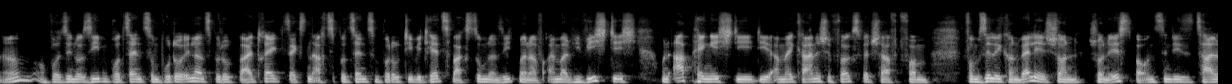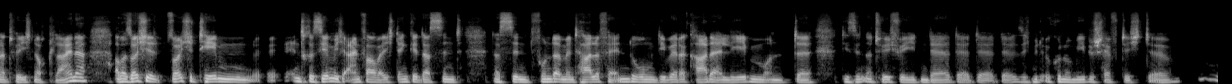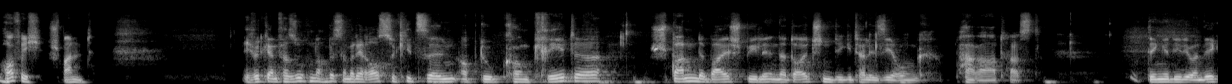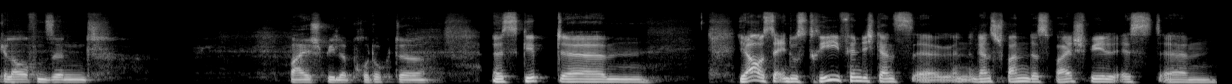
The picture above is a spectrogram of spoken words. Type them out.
Ja, obwohl sie nur sieben Prozent zum Bruttoinlandsprodukt beiträgt, 86 Prozent zum Produktivitätswachstum, dann sieht man auf einmal, wie wichtig und abhängig die, die amerikanische Volkswirtschaft vom, vom Silicon Valley schon, schon ist. Bei uns sind diese Zahlen natürlich noch kleiner. Aber solche, solche Themen interessieren mich einfach, weil ich denke, das sind, das sind fundamentale Veränderungen, die wir da gerade erleben. Und äh, die sind natürlich für jeden, der, der, der, der sich mit Ökonomie beschäftigt, äh, hoffe ich, spannend. Ich würde gerne versuchen, noch ein bisschen bei dir rauszukitzeln, ob du konkrete, spannende Beispiele in der deutschen Digitalisierung parat hast. Dinge, die dir über den Weg gelaufen sind, Beispiele, Produkte. Es gibt ähm, ja aus der Industrie finde ich ganz äh, ein ganz spannendes Beispiel ist ähm,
